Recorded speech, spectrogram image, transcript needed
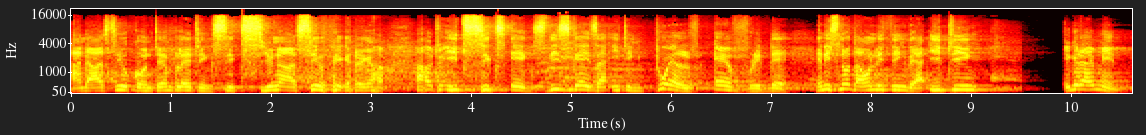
and I was still contemplating six. You know, I was still figuring out how to eat six eggs. These guys are eating 12 every day. And it's not the only thing they are eating. You get what I mean?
